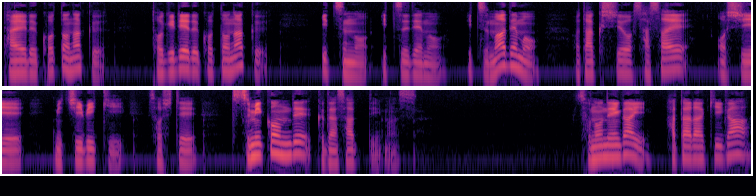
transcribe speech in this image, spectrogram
絶えることなく途切れることなくいつもいつでもいつまでも私を支え教え導きそして包み込んでくださっています。その願い働きが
